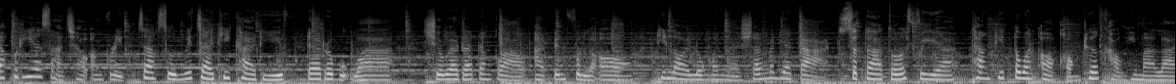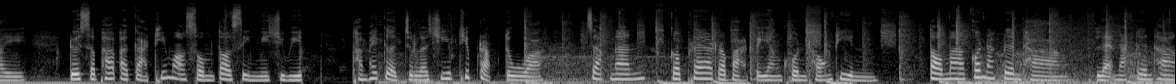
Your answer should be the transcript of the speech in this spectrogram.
นักวิทยาศาสตร์ชาวอังกฤษ จากศูนย์วิจัยที่คาร์ดิฟได้ระบุว่า เชื้อไวรัสดังกล่าวอาจเป็นฝุ่นละออง ที่ลอยลงมาเหนือชั้นบรรยากาศสตราโตสเฟียร์ทางทิศตะวันออกของเทือกเขาหิมาลัย โดยสภาพอากาศที่เหมาะสมต่อสิ่งมีชีวิตทำให้เกิดจุลชีพที่ปรับตัว จากนั้นก็แพร่ระบาดไปยังคนท้องถิ่น ต่อมาก็นักเดินทาง และนักเดินทาง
